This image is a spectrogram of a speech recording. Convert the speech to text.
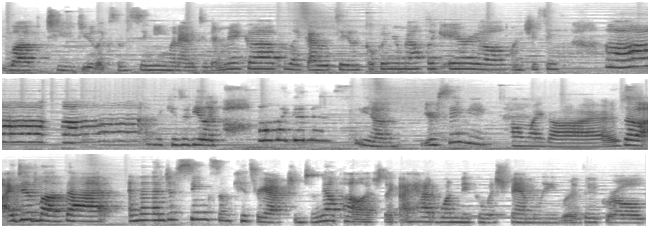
love to do like some singing when I would do their makeup. Like I would say, like open your mouth like Ariel when she sings, ah, ah, and the kids would be like, oh my goodness, you know, you're singing. Oh my gosh. So I did love that, and then just seeing some kids' reaction to nail polish. Like I had one Make a Wish family where the girl,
